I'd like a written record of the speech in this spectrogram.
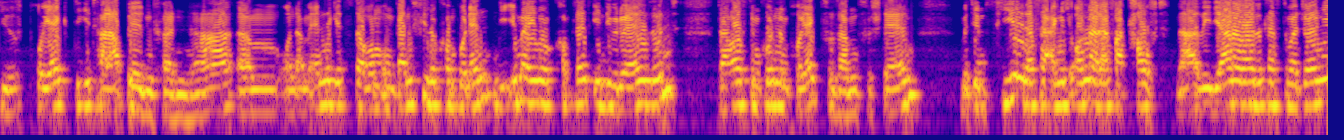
dieses Projekt digital abbilden können. Ja? Ähm, und am Ende geht es darum, um ganz viele Komponenten, die immerhin nur komplett individuell sind, daraus dem Kunden ein Projekt zusammenzustellen mit dem Ziel, dass er eigentlich online einfach kauft. Ja, also idealerweise Customer Journey,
